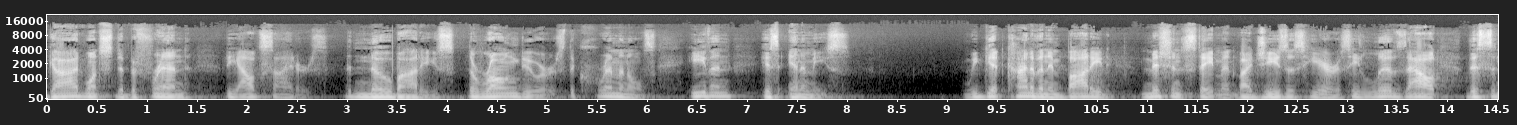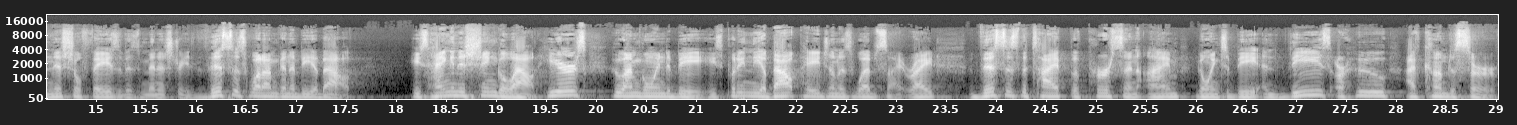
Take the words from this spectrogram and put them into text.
God wants to befriend the outsiders the nobodies, the wrongdoers, the criminals, even his enemies. We get kind of an embodied mission statement by Jesus here as he lives out this initial phase of his ministry. This is what I'm going to be about. He's hanging his shingle out. Here's who I'm going to be. He's putting the about page on his website, right? This is the type of person I'm going to be, and these are who I've come to serve.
